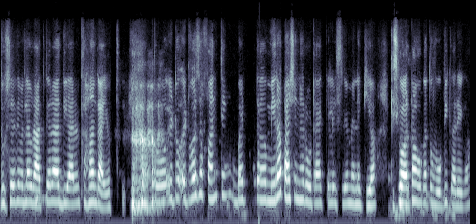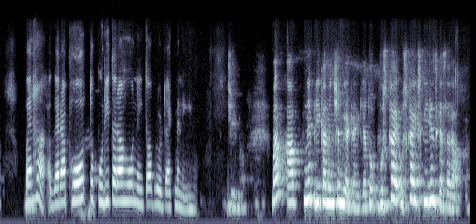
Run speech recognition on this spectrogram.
दूसरे दिन मतलब रात के रात दियार कहाँ गायब थी। तो it it was a fun thing but मेरा पैशन है रोड ट्रैक के लिए इसलिए मैंने किया। किसी और का होगा तो वो भी करेगा। पर हाँ अगर आप हो तो पूरी तरह हो नहीं तो आप रोड ट्रैक में नहीं हो। जी मैम आपने प्री कन्वेंशन भी अटेंड किया तो उसका उसका एक्सपीरियंस कैसा रहा आपका?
